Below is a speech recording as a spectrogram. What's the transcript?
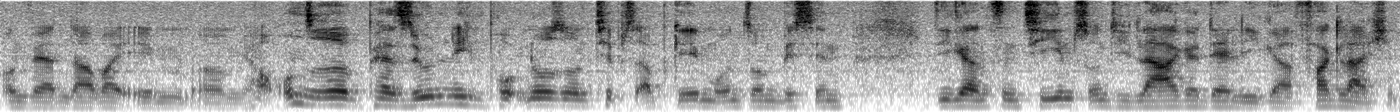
und werden dabei eben ähm, ja, unsere persönlichen Prognosen und Tipps abgeben und so ein bisschen die ganzen Teams und die Lage der Liga vergleichen.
